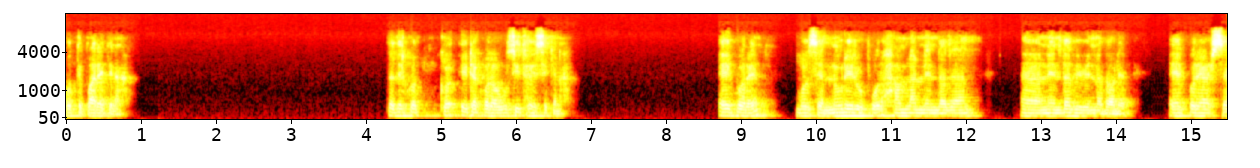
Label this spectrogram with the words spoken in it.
করতে পারে কিনা? তাদের এটা করা উচিত হয়েছে কিনা? এরপরে বলছেন নূরের উপর হামলার নিন্দা যান নিন্দা বিভিন্ন দলের। এরপরে আসছে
